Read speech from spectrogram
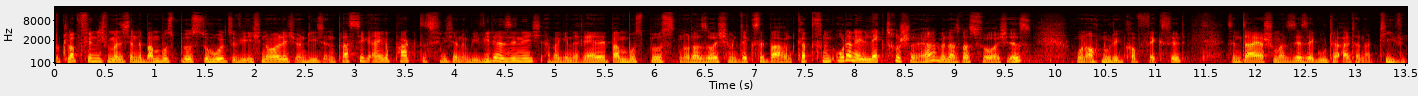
Bekloppt finde ich, wenn man sich dann eine Bambusbürste holt, so wie ich neulich, und die ist in Plastik eingepackt. Das finde ich dann irgendwie widersinnig. Aber generell Bambusbürsten oder solche mit wechselbaren Köpfen oder eine elektrische, ja, wenn das was für euch ist, wo man auch nur den Kopf wechselt, sind da ja schon mal sehr, sehr gute Alternativen.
